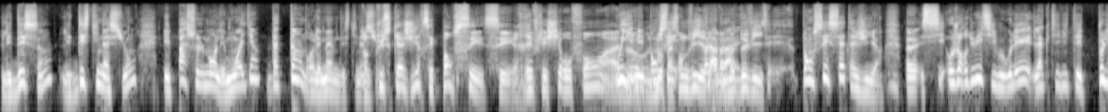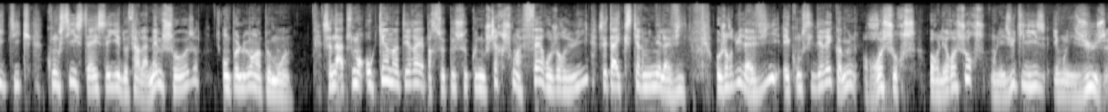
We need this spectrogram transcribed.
les dessins, les destinations, et pas seulement les moyens d'atteindre les mêmes destinations. Donc plus qu'agir, c'est penser, c'est réfléchir au fond à nos, mais penser, nos, façons de vivre, à nos modes de vie. Penser, c'est agir. Euh, si, Aujourd'hui, si vous voulez, l'activité politique consiste à essayer de faire la même chose en polluant un peu moins. Ça n'a absolument aucun intérêt parce que ce que nous cherchons à faire aujourd'hui, c'est à exterminer la vie. Aujourd'hui, la vie est considérée comme une ressource. Or, les ressources, on les utilise et on les use.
